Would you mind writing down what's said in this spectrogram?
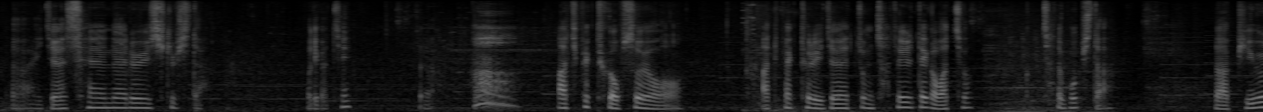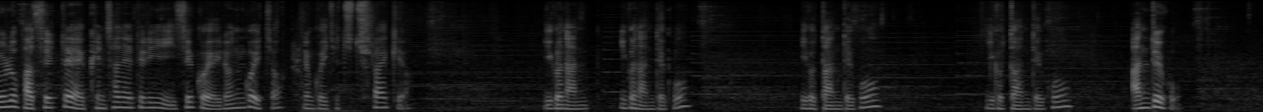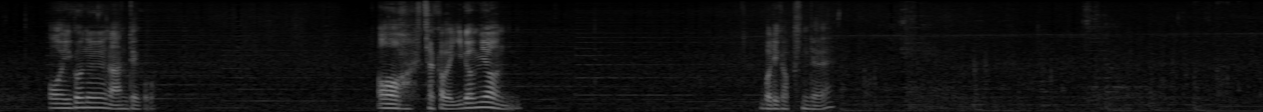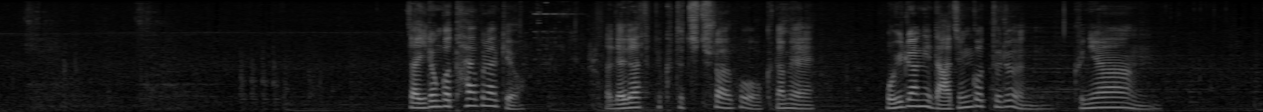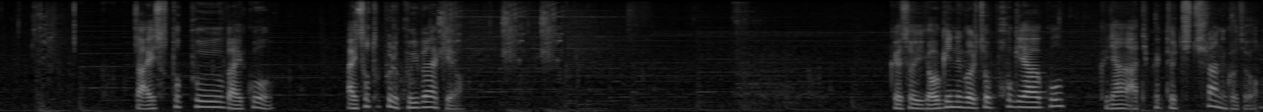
자 이제 세뇌를 시킵시다. 어디 갔지? 자 아티팩트가 없어요. 아티팩트를 이제 좀 찾을 때가 왔죠? 찾아봅시다. 자, 비율로 봤을 때 괜찮은 애들이 있을 거예요. 이런 거 있죠? 이런 거 이제 추출할게요. 이건 안, 이건 안 되고, 이것도 안 되고, 이것도 안 되고, 안 되고, 어, 이거는 안 되고. 어, 잠깐만. 이러면, 머리가 아픈데. 자 이런 거 타협을 할게요 red artifact 추출하고 그 다음에 보유량이 낮은 것들은 그냥 자 아이소토프 말고 아이소토프를 구입을 할게요. 그래서 여기 있는 걸 좀 포기하고 그냥 artifact를 추출하는 거죠.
